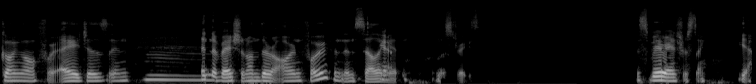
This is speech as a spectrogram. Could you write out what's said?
going on for ages and Mm. innovation on their own food and then selling Yeah. it on the streets. It's very interesting. Yeah.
